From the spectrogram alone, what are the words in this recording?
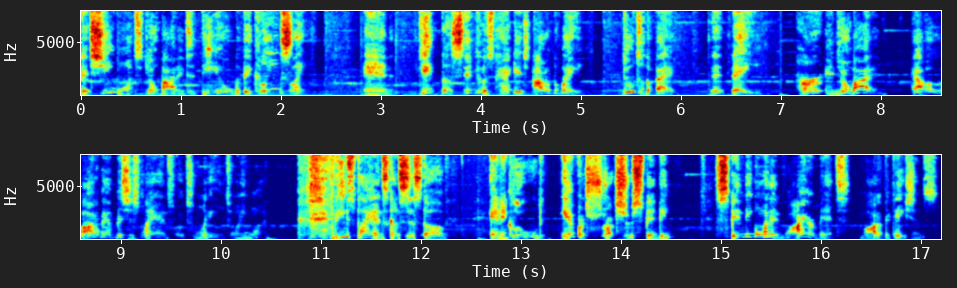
that she wants Joe Biden to deal with a clean slate and get the stimulus package out of the way due to the fact that they, her and Joe Biden, have a lot of ambitious plans for 2021. These plans consist of and include infrastructure spending, spending on environment modifications,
